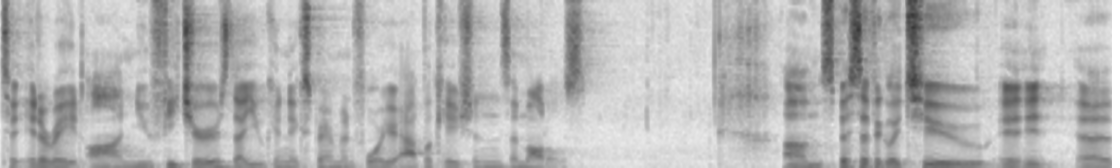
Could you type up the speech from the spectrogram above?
to iterate on new features that you can experiment for your applications and models. Um, specifically too, it, it, uh,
